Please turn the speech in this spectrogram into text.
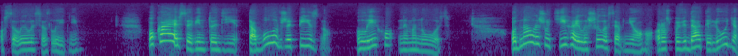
оселилися злидні. Покаявся він тоді, та було вже пізно, лихо не минулось. Одна лиш утіга й лишилася в нього розповідати людям,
